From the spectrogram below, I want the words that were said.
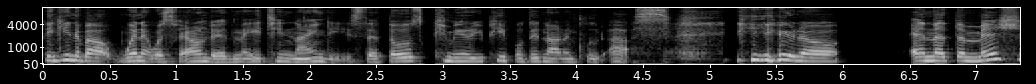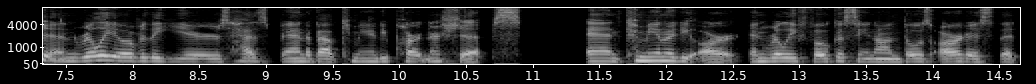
thinking about when it was founded in the 1890s, that those community people did not include us, you know, and that the mission really over the years has been about community partnerships and community art and really focusing on those artists that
